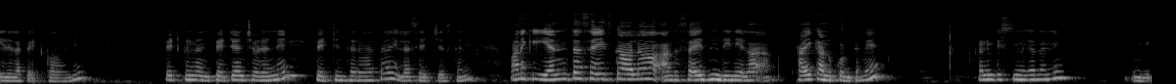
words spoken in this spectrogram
ఇది ఇలా పెట్టుకోవాలి. పెట్టుకున్నాను పెట్టాను చూడండి పెట్టిన తర్వాత ఇలా సెట్ చేసుకొని మనకి ఎంత సైజు కావాలో అంత సైజుని దీన్ని ఇలా పైకి అనుకుంటామే. కనిపిస్తుంది కదండి? ఇది.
